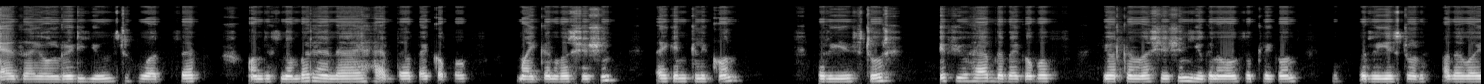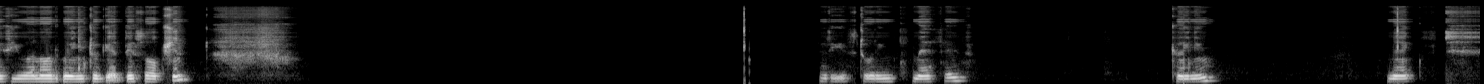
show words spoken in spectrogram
as I already used WhatsApp on this number and I have the backup of my conversation I can click on restore. If you have the backup of your conversation you can also click on restore. Otherwise you are not going to get this option. Restoring message. Continue next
